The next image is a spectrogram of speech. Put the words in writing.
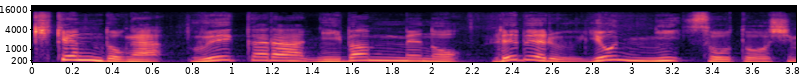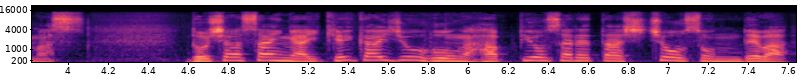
危険度が上から2番目のレベル4に相当します。土砂災害警戒情報が発表された市町村では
